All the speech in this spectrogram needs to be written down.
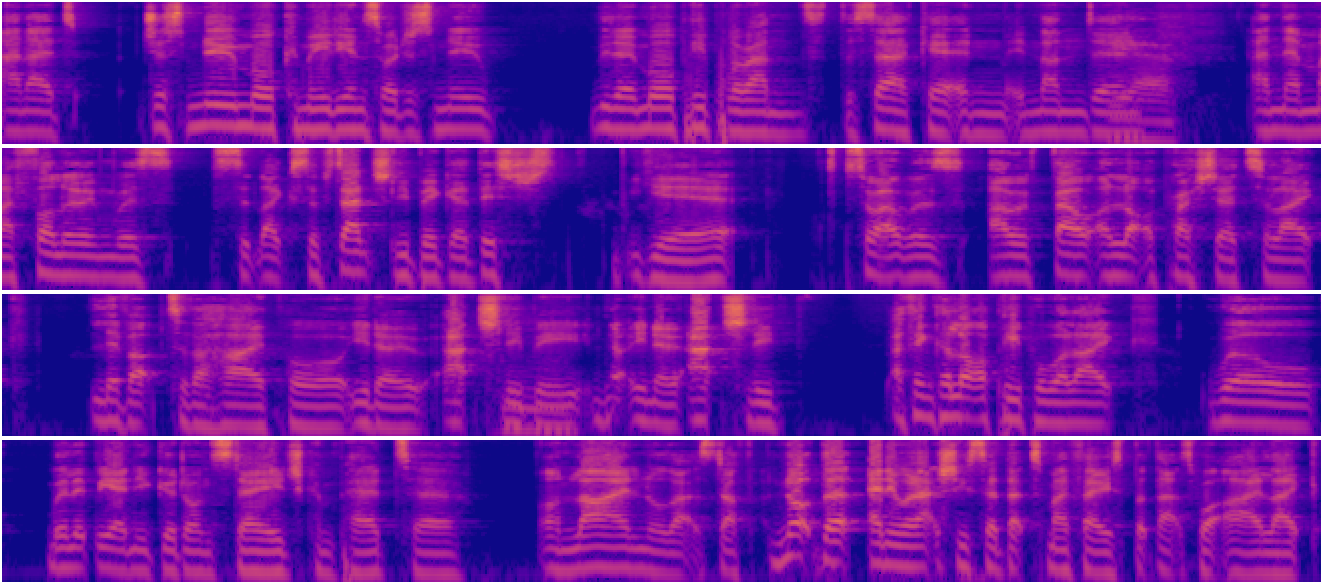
and I'd just knew more comedians so I just knew you know more people around the circuit in, in London Yeah. and then my following was like substantially bigger this year so I was I would felt a lot of pressure to like live up to the hype or you know actually be Mm. no- you know actually I think a lot of people were like will will it be any good on stage compared to online and all that stuff not that anyone actually said that to my face but that's what I like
